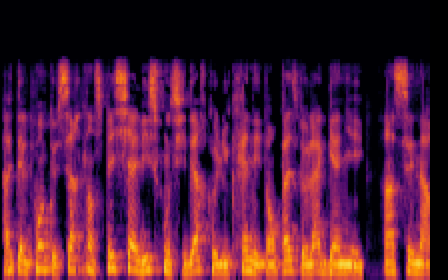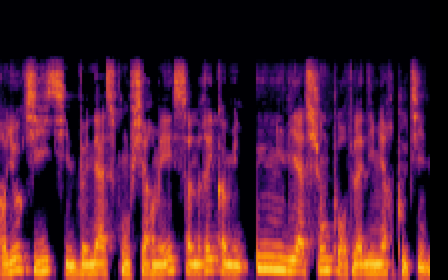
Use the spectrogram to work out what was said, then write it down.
à tel point que certains spécialistes considèrent que l'Ukraine est en passe de la gagner, un scénario qui, s'il venait à se confirmer, sonnerait comme une humiliation pour Vladimir Poutine.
